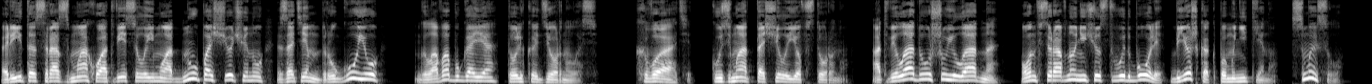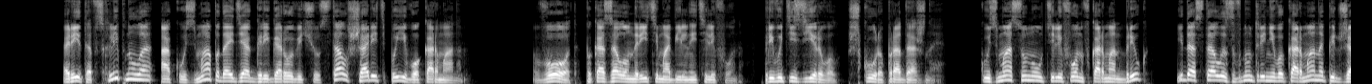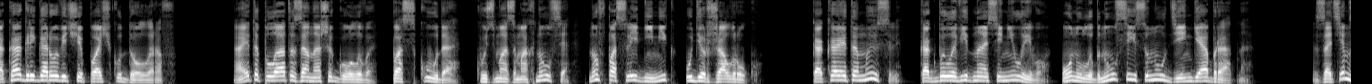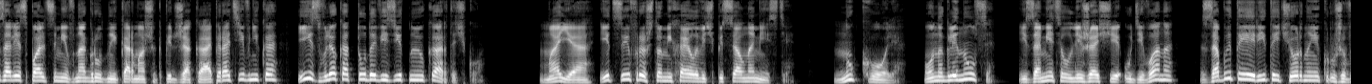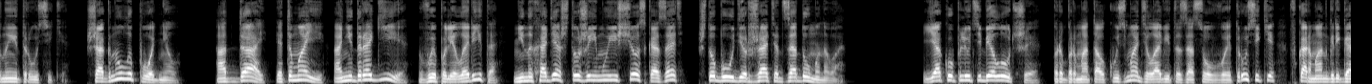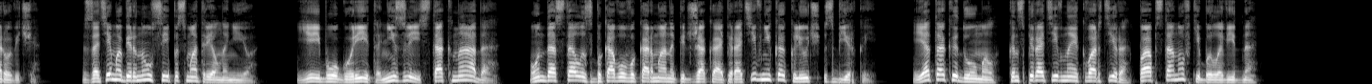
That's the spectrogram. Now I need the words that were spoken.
Рита с размаху отвесила ему одну пощечину, затем другую, голова бугая только дернулась. «Хватит!» Кузьма оттащил ее в сторону. Отвела душу и ладно, он все равно не чувствует боли, бьешь как по манекену. Смысл? Рита всхлипнула, а Кузьма, подойдя к Григоровичу, стал шарить по его карманам. «Вот», — показал он Рите мобильный телефон. «Приватизировал, шкура продажная». Кузьма сунул телефон в карман брюк и достал из внутреннего кармана пиджака Григоровича пачку долларов. «А это плата за наши головы, паскуда!» Кузьма замахнулся, но в последний миг удержал руку. Какая-то мысль, как было видно, осенила его. Он улыбнулся и сунул деньги обратно. Затем залез пальцами в нагрудный кармашек пиджака оперативника и извлек оттуда визитную карточку. Моя и цифры, что Михайлович писал на месте. Ну, Коля. Он оглянулся и заметил лежащие у дивана забытые Ритой черные кружевные трусики. Шагнул и поднял. «Отдай, это мои, они дорогие», — выпалила Рита, не находя, что же ему еще сказать, чтобы удержать от задуманного. «Я куплю тебе лучшие», — пробормотал Кузьма, деловито засовывая трусики в карман Григоровича. Затем обернулся и посмотрел на нее. «Ей-богу, Рита, не злись, так надо!» Он достал из бокового кармана пиджака оперативника ключ с биркой. Я так и думал, конспиративная квартира, по обстановке было видно.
